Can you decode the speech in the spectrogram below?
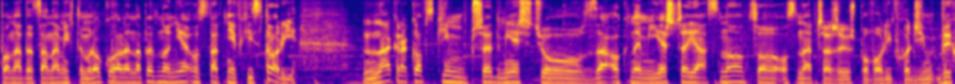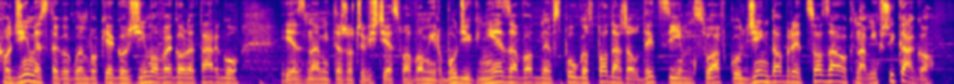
Ponad Oceanami w tym roku, ale na pewno nie ostatnie w historii. Na krakowskim przedmieściu za oknem jeszcze jasno, co oznacza, że już powoli wchodzimy, wychodzimy z tego głębokiego zimowego letargu. Jest z nami też oczywiście Sławomir Budzik, niezawodny współgospodarz audycji. Sławku, dzień dobry, co za oknami w Chicago?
